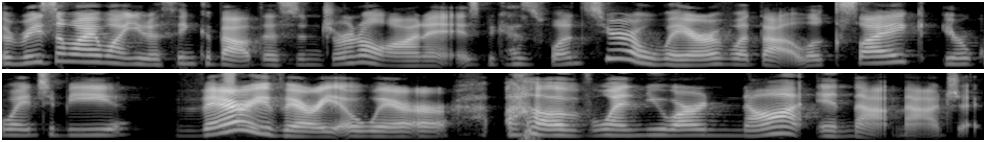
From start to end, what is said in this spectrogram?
The reason why I want you to think about this and journal on it is because once you're aware of what that looks like, you're going to be very, very aware of when you are not in that magic.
